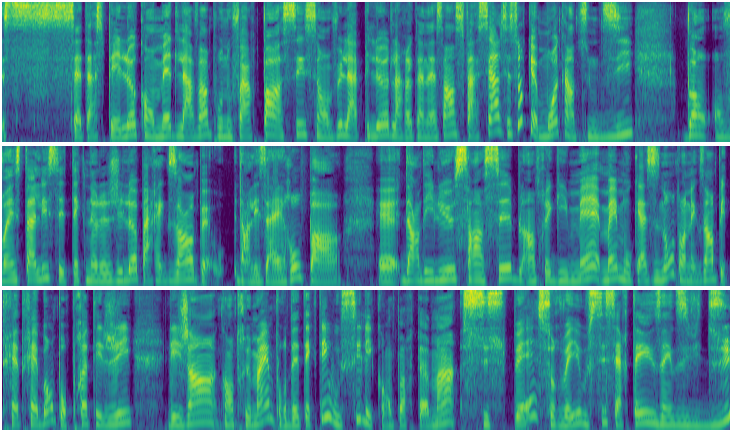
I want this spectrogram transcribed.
cet aspect-là qu'on met de l'avant pour nous faire passer, si on veut, la pilule de la reconnaissance faciale. C'est sûr que moi, quand tu me dis, bon, on va installer ces technologies-là, par exemple, dans les aéroports, euh, dans des lieux sensibles, entre guillemets, même au casino, ton exemple est très, très bon pour protéger les gens contre eux-mêmes, pour détecter aussi les comportements suspects, surveiller aussi certains individus.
